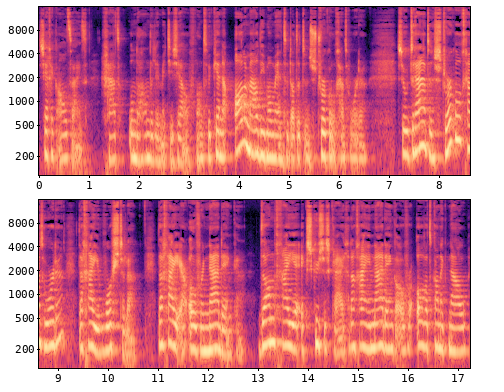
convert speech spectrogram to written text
zeg ik altijd, gaat onderhandelen met jezelf. Want we kennen allemaal die momenten dat het een struggle gaat worden. Zodra het een struggle gaat worden, dan ga je worstelen. Dan ga je erover nadenken. Dan ga je excuses krijgen. Dan ga je nadenken over, oh, wat kan ik nou,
